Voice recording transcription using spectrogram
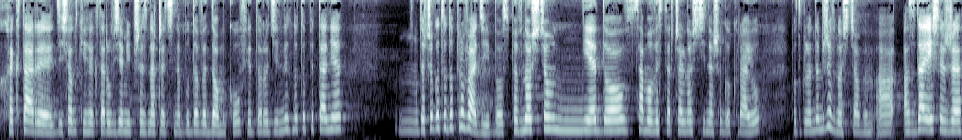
hektary, dziesiątki hektarów ziemi przeznaczać na budowę domków jednorodzinnych, no to pytanie, do czego to doprowadzi? Bo z pewnością nie do samowystarczalności naszego kraju, pod względem żywnościowym, a, a zdaje się, że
